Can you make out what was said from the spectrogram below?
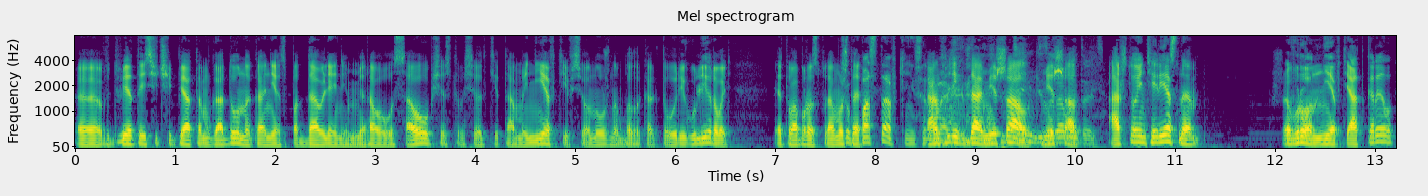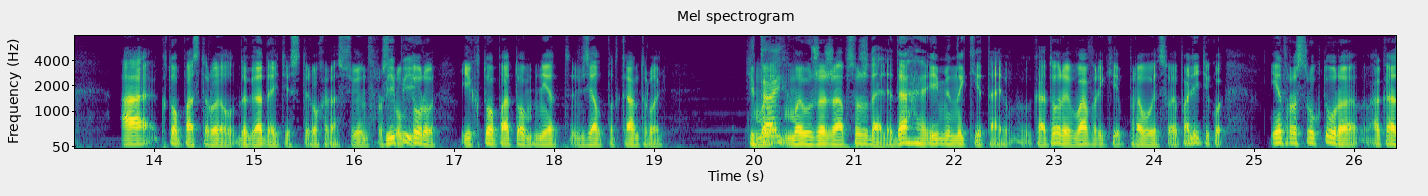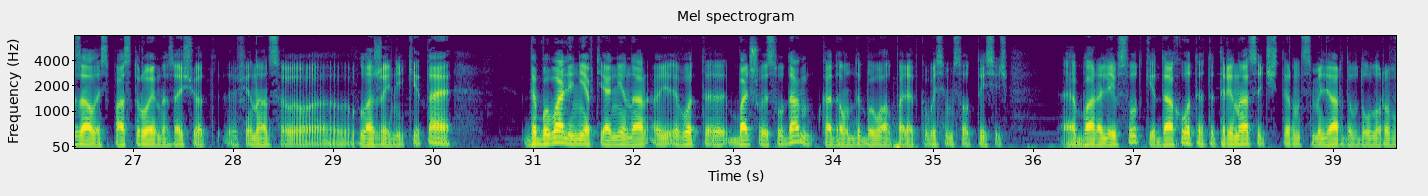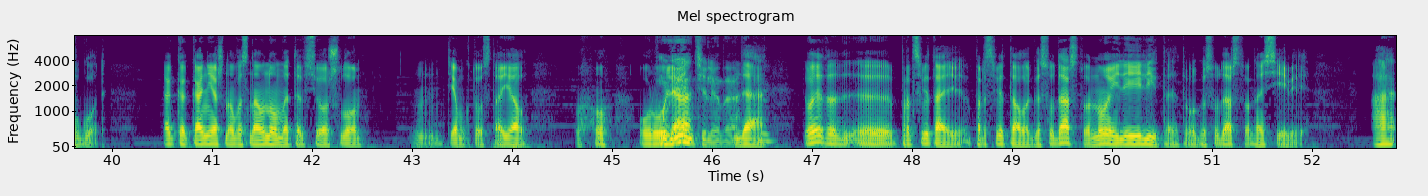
Э, в 2005 году, наконец, под давлением мирового сообщества, все-таки там и нефть, и все нужно было как-то урегулировать этот вопрос, потому Чтобы что поставки не сорвали. конфликт, да, мешал, мешал. А что интересно, Шеврон нефти открыл, а кто построил, догадайтесь, трех раз всю инфраструктуру, BP. и кто потом, нет, взял под контроль? Китай? Мы, мы уже же обсуждали, да, именно Китай, который в Африке проводит свою политику. Инфраструктура оказалась построена за счет финансового вложения Китая. Добывали нефть они на... Вот э, Большой Судан, когда он добывал порядка 800 тысяч э, баррелей в сутки, доход это 13-14 миллиардов долларов в год. Так как, конечно, в основном это все шло тем, кто стоял у руля, вентиля, да. Да, то это э, процветало, процветало государство, но или элита этого государства на севере. А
